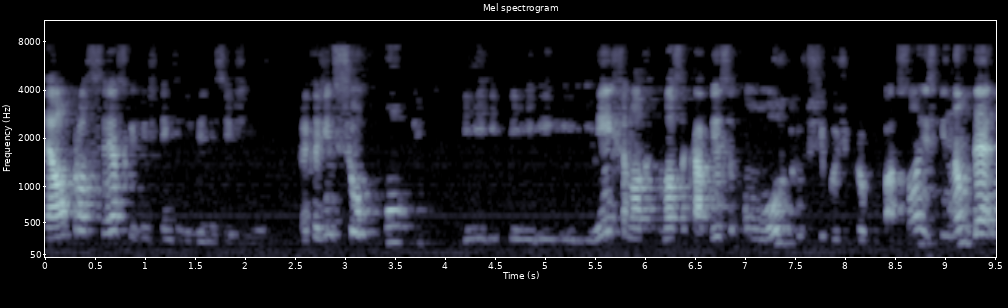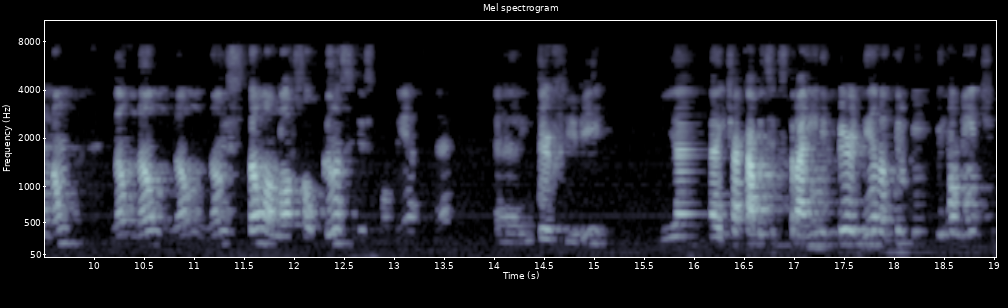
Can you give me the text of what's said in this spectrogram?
real processo que a gente tem que viver nesses dias, para que a gente se ocupe e, e, e, encha nossa, nossa cabeça com outros tipos de preocupações que não, não, não, não, não, não estão ao nosso alcance nesse momento, né? É, interferir, e a gente acaba se distraindo e perdendo aquilo que realmente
